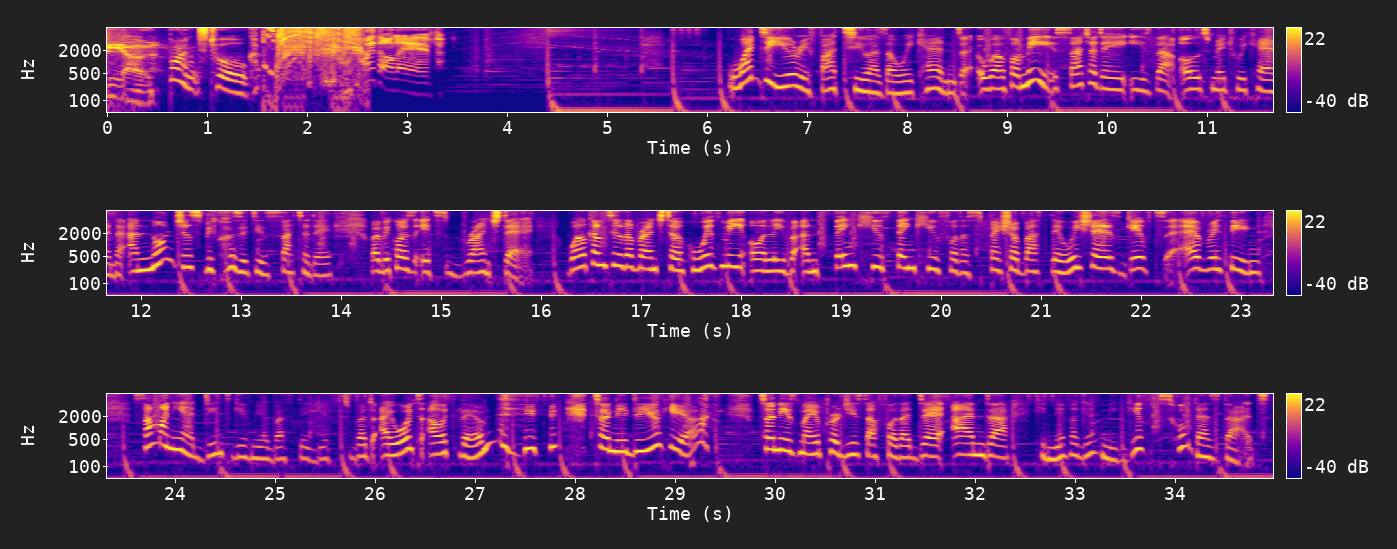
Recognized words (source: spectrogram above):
Radio. Brunch Talk with Olive. What do you refer to as a weekend? Well, for me, Saturday is the ultimate weekend, and not just because it is Saturday, but because it's brunch day. Welcome to the brunch talk with me, Olive, and thank you, thank you for the special birthday wishes, gifts, everything. Someone here didn't give me a birthday gift, but I won't out them. Tony, do you hear? Tony is my producer for the day, and uh, he never gave me gifts. Who does that?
